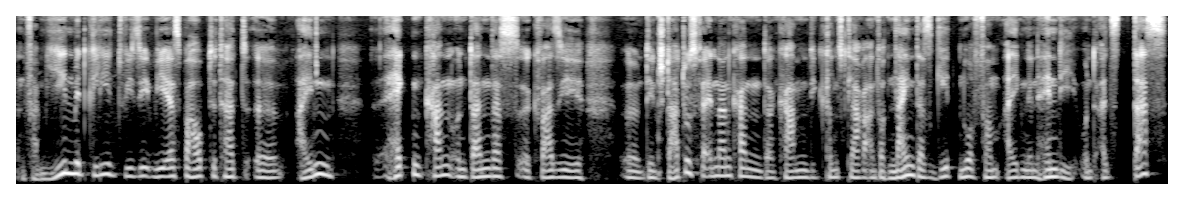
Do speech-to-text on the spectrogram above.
ein Familienmitglied, wie, sie, wie er es behauptet hat, äh, einhacken kann und dann das äh, quasi äh, den Status verändern kann? Da kam die ganz klare Antwort, nein, das geht nur vom eigenen Handy. Und als das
